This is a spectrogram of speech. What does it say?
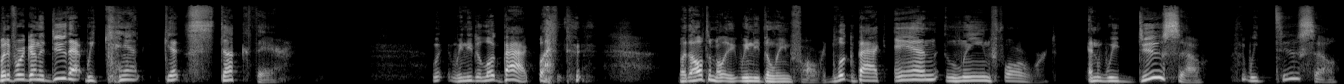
But if we're going to do that, we can't get stuck there. We, we need to look back, but, but ultimately we need to lean forward. Look back and lean forward. And we do so, we do so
